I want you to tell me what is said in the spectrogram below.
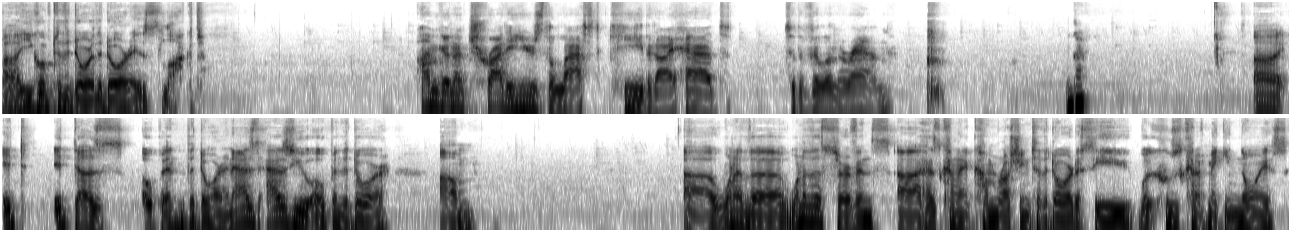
Uh, you go up to the door. The door is locked. I'm gonna try to use the last key that I had to the Villa Naran. Okay. Uh, it it does open the door, and as as you open the door, um, uh, one of the one of the servants uh, has kind of come rushing to the door to see wh- who's kind of making noise,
